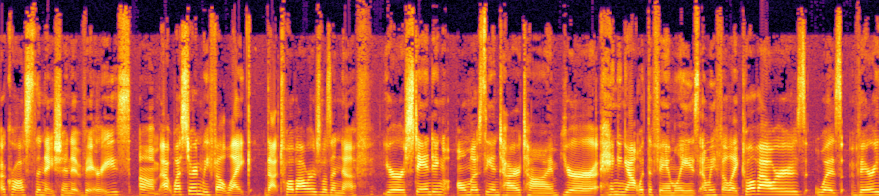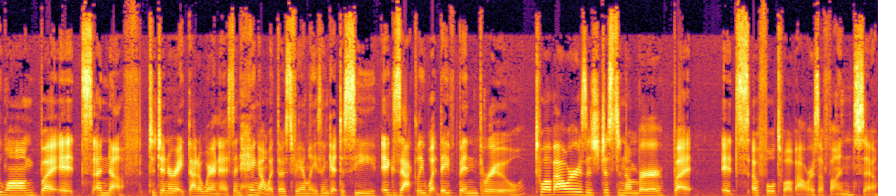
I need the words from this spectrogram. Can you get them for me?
across the nation it varies. Um, at Western, we felt like that 12 hours was enough. You're standing almost the entire time. You're hanging out with the families, and we felt like 12 hours was very long, but it's enough to generate that awareness and hang out with those families and get to see exactly what they've been through. 12 hours is just a number, but it's a full 12 hours of fun. So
